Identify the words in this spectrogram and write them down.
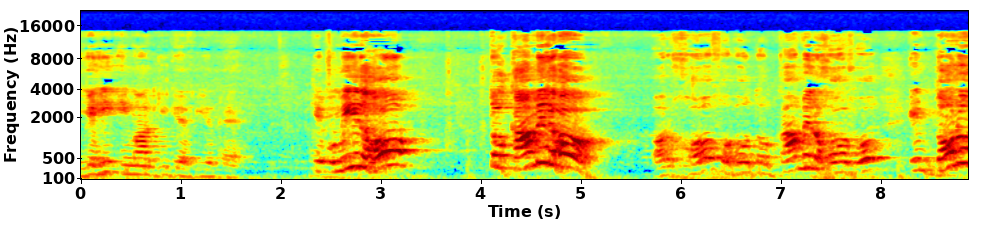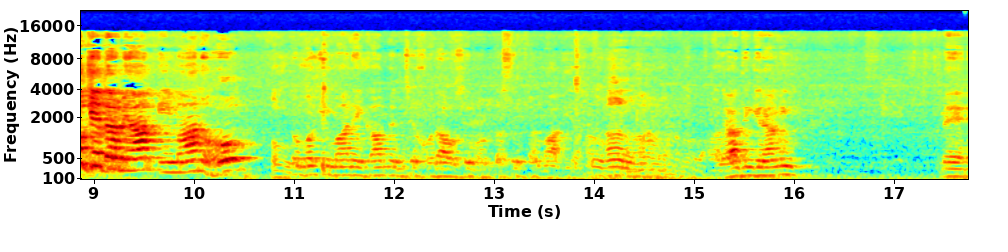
یہی ایمان کی کیفیت ہے کہ امید ہو تو کامل ہو اور خوف ہو تو کامل خوف ہو۔ ان دونوں کے درمیان ایمان ہو تو وہ ایمان کامل سے خدا اسے منتصر فرما دیا۔ حضرات گرامی میں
